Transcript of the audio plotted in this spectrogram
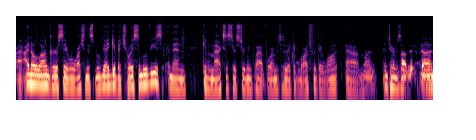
I, I, no longer say we're watching this movie. I give a choice of movies and then give them access to a streaming platform so they can watch what they want. Um, in terms of uh,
